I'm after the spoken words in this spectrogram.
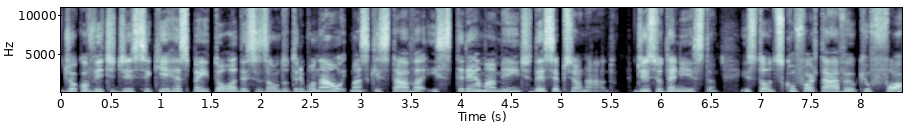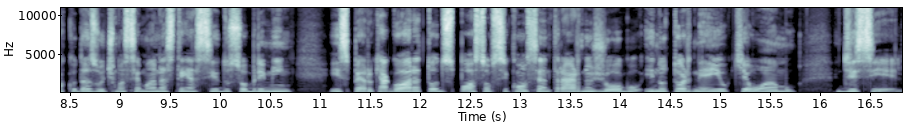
Djokovic disse que respeitou a decisão do tribunal, mas que estava extremamente decepcionado. Disse o tenista: Estou desconfortável que o foco das últimas semanas tenha sido sobre mim e espero que agora todos possam se concentrar no jogo e no torneio que eu amo. Disse ele:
